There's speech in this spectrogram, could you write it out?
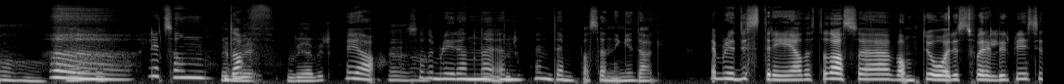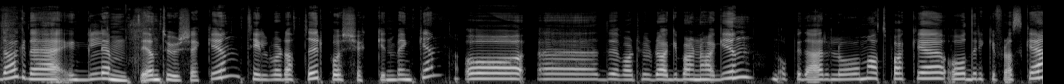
Øh, Litt sånn daff. Vever. Ja. Så det blir en, en, en dempa sending i dag. Jeg blir distré av dette, da, så jeg vant jo årets foreldrepris i dag. Det glemte igjen tursjekken til vår datter på kjøkkenbenken. Og eh, det var turdag i barnehagen. Oppi der lå matpakke og drikkeflaske.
